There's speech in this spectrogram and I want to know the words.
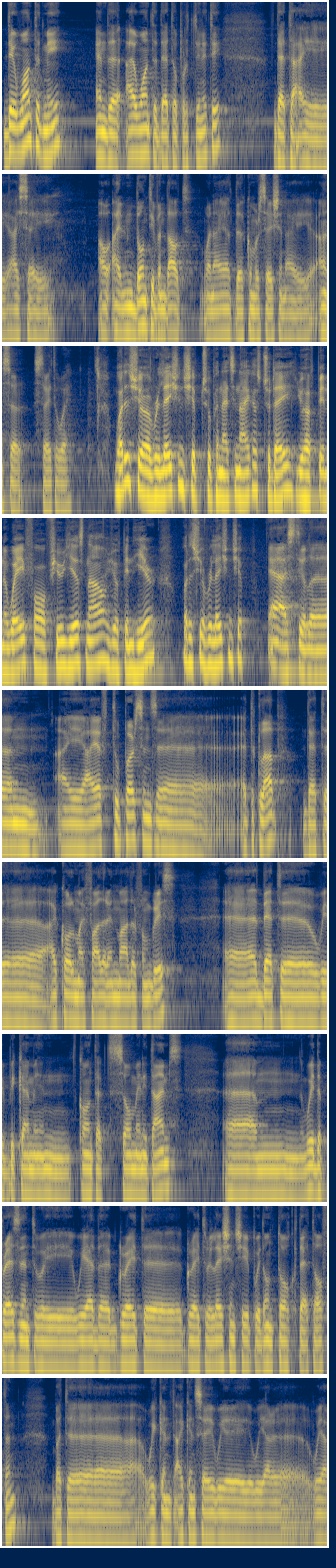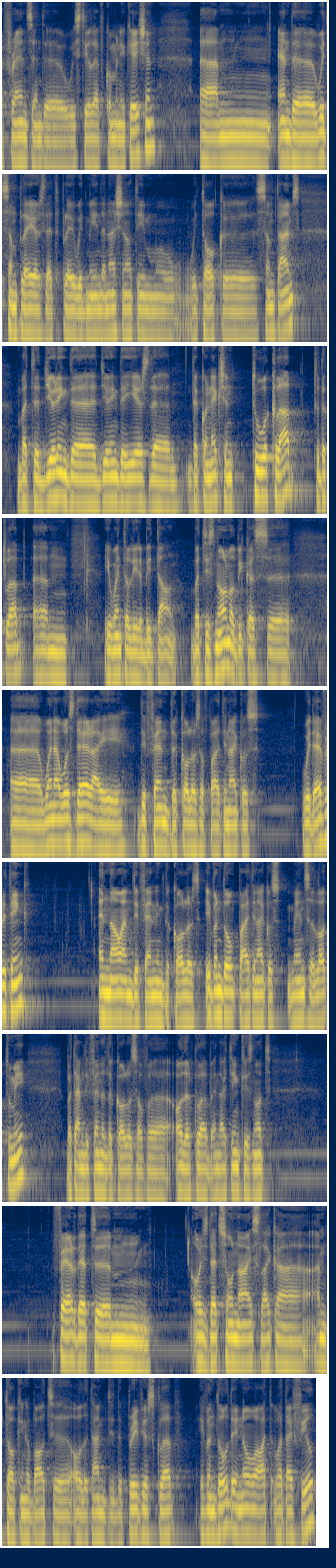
they wanted me, and uh, I wanted that opportunity. That I I say I don't even doubt when I had the conversation. I answer straight away. What is your relationship to Panathinaikos today? You have been away for a few years now. You have been here. What is your relationship? Yeah, I still um, I I have two persons uh, at the club that uh, I call my father and mother from Greece. Uh, that uh, we became in contact so many times. Um, with the president, we we had a great uh, great relationship. We don't talk that often, but uh, we can I can say we we are we are friends and we still have communication. Um, and uh, with some players that play with me in the national team, uh, we talk uh, sometimes. But uh, during the during the years, the the connection to a club to the club, um, it went a little bit down. But it's normal because uh, uh, when I was there, I defend the colors of Panathinaikos with everything, and now I'm defending the colors, even though Panathinaikos means a lot to me but I'm defending the colors of uh, other club, and I think it's not fair that. Um, or is that so nice? Like uh, I'm talking about uh, all the time the, the, previous club, even though they know what, what I feel,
